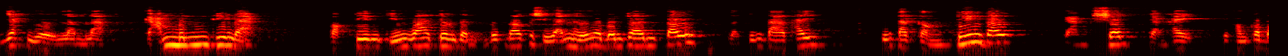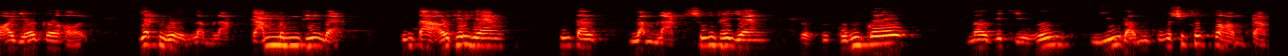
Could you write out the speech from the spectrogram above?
dắt người làm lạc, cảm minh thiên đàng. Phật tiên chuyển hóa chân tình, lúc đó cái sự ảnh hưởng ở bên trên tới là chúng ta thấy, chúng ta cần tiến tới, càng sớm càng hay, chứ không có bỏ dở cơ hội dắt người lầm lạc cảm minh thiên đàng chúng ta ở thế gian chúng ta lầm lạc xuống thế gian rồi cứ củng cố nơi cái chiều hướng nhiễu động của cái sức hút của hồng trần.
